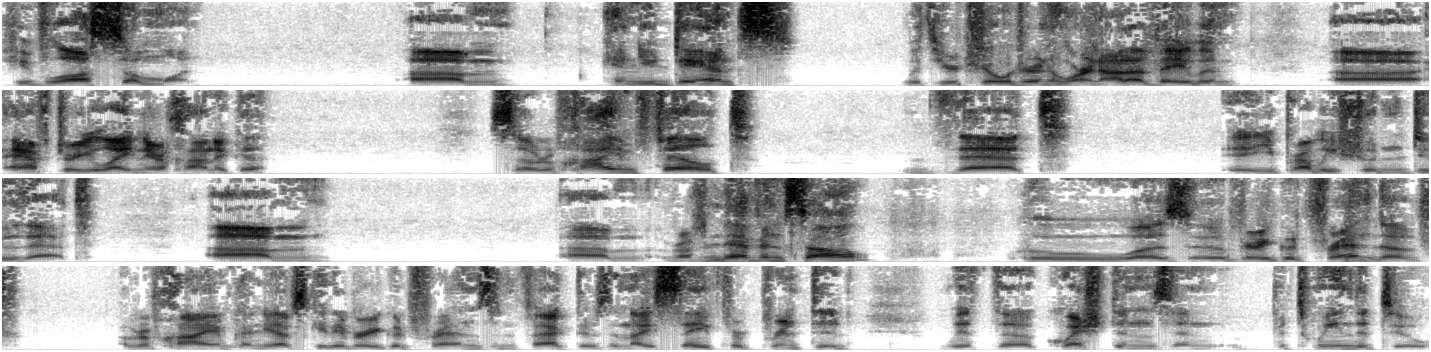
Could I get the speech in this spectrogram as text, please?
If you've lost someone, um, can you dance with your children who are not avelim uh, after you light Ner Hanukkah? So Rav Chaim felt that uh, you probably shouldn't do that. Um, um, Rav Nebenzahl, who was a very good friend of Rav Chaim Kanievsky. They're very good friends. In fact, there's a nice sefer printed with uh, questions and between the two,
